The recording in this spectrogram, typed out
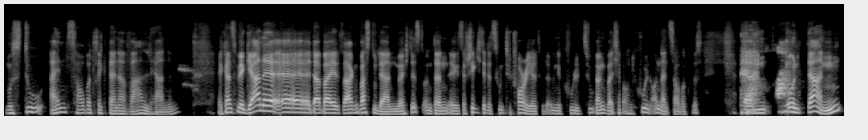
musst du einen Zaubertrick deiner Wahl lernen. Du kannst mir gerne äh, dabei sagen, was du lernen möchtest und dann äh, schicke ich dir dazu ein Tutorial oder irgendeinen coolen Zugang, weil ich habe auch einen coolen Online-Zauberkurs. Ähm, und dann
